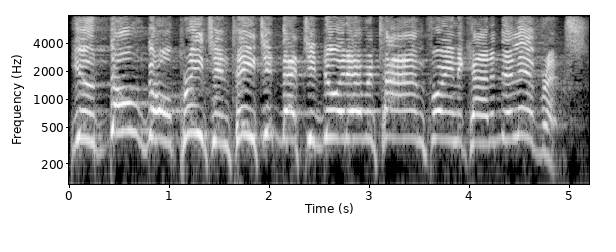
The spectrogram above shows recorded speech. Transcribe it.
you don't go preach and teach it that you do it every time for any kind of deliverance.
